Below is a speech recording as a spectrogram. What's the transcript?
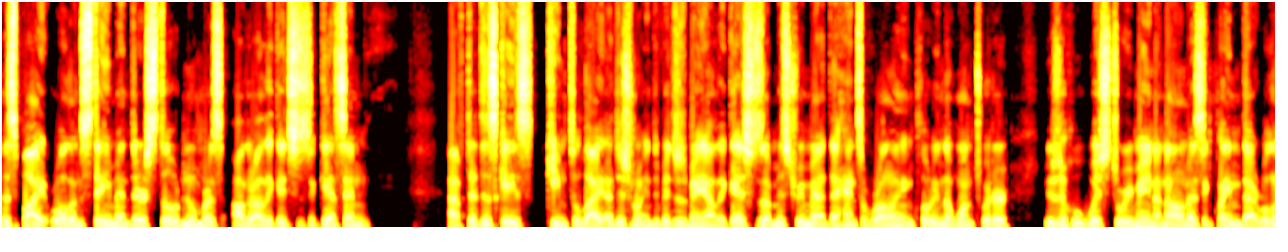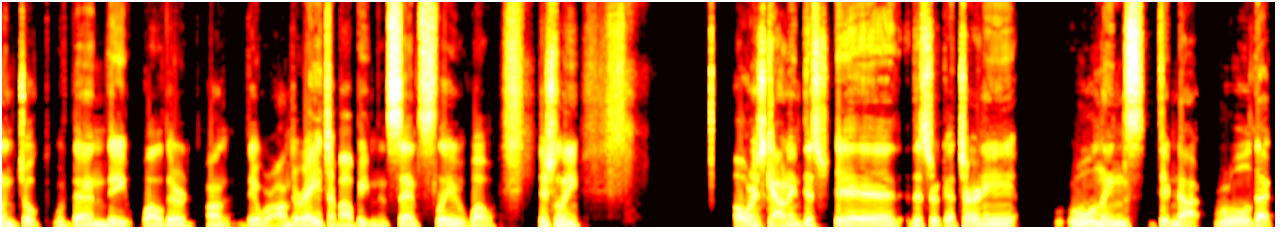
Despite Roiland's statement, there are still numerous other allegations against him. After this case came to light, additional individuals made allegations of mistreatment at the hands of Roiland, including the one Twitter user who wished to remain anonymous and claimed that Roiland joked with them they while they're on they were underage about being incessantly. Whoa. Additionally, Orange County uh, District Attorney rulings did not rule that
